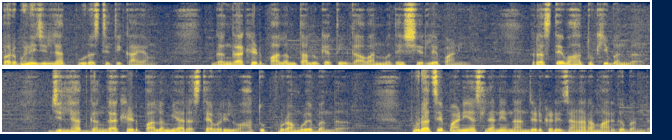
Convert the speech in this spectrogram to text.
परभणी जिल्ह्यात पूरस्थिती कायम. गंगाखेड पालम तालुक्यातील गावांमध्ये शिरले पाणी. रस्ते वाहतुकी बंद. जिल्ह्यात गंगाखेड पालम या रस्त्यावरील वाहतूक पुरामुळे बंद. पुराचे पाणी असल्याने नांदेडकडे जाणारा मार्ग बंद.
